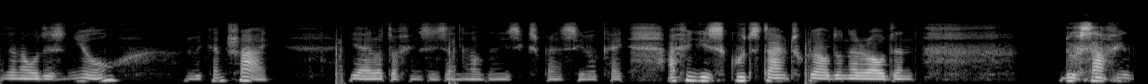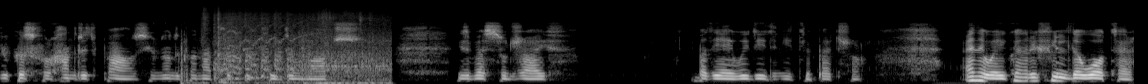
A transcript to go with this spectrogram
I don't know what is new. We can try. Yeah, a lot of things is unlocked and it's expensive, okay. I think it's good time to go out on the road and do something because for 100 pounds you're not gonna typically do much. It's best to drive. But yeah, we did need the petrol. Anyway, you can refill the water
